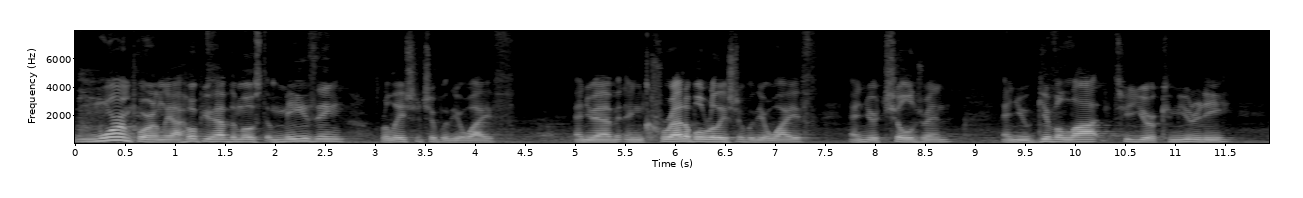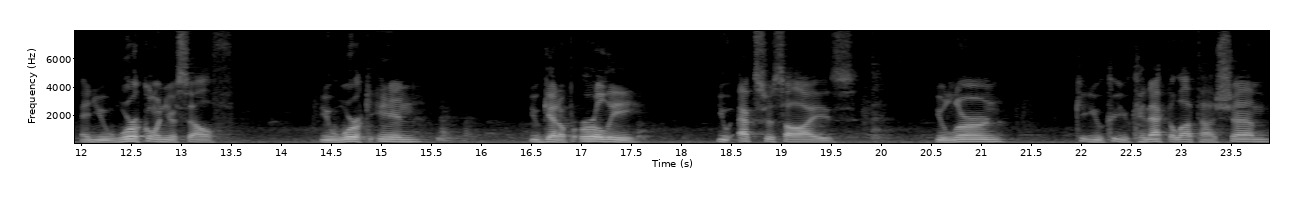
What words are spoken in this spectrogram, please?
more importantly, I hope you have the most amazing relationship with your wife, and you have an incredible relationship with your wife and your children, and you give a lot to your community, and you work on yourself, you work in, you get up early, you exercise, you learn, you, you connect a lot to Hashem,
